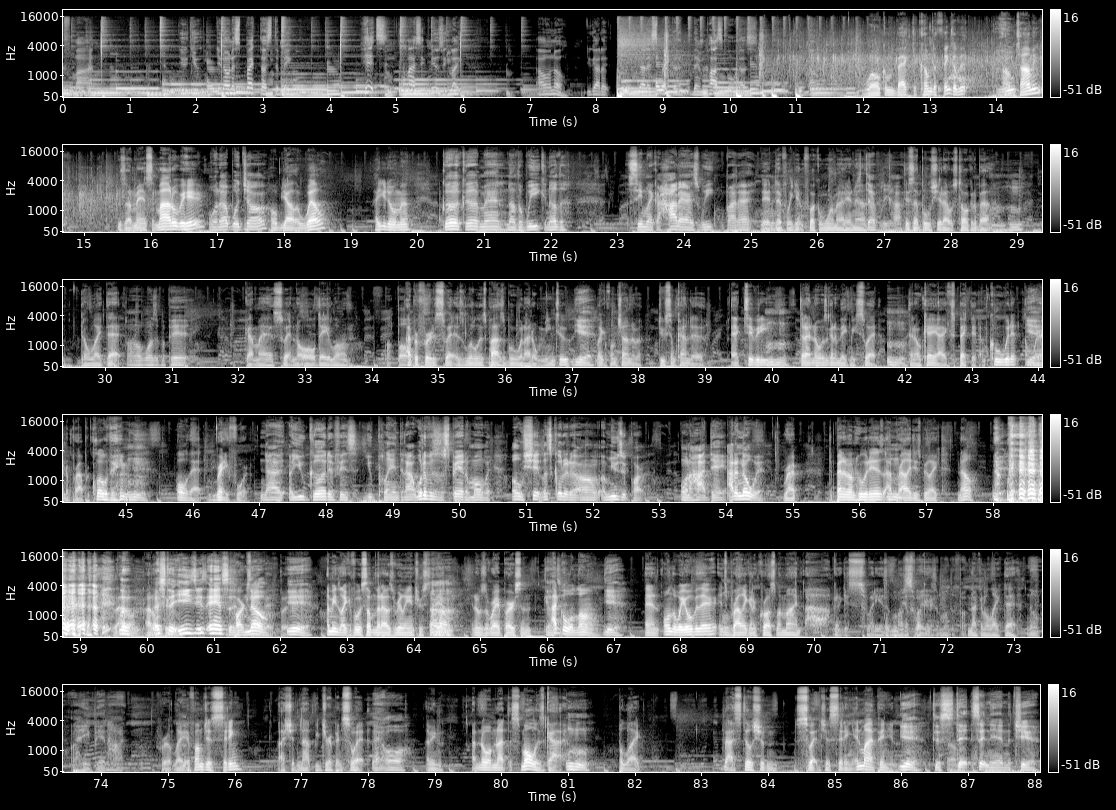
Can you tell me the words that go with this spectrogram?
life, man. You you you don't expect us to make hits and classic music like I don't know. You gotta you gotta expect the, the impossible with us. You know? Welcome back to Come to Think of It. I'm Tommy. This is our man Samad over here. What up with y'all? Hope y'all are well. How you doing, man? Good, good, man. Another week, another seemed like a hot ass week by that. Yeah, Mm, definitely getting fucking warm out here now. definitely hot. This is that bullshit I was talking about. Mm-hmm. Don't like that. I wasn't prepared. Got my ass sweating all day long. My balls. I prefer to sweat as little as possible when I don't mean to. Yeah. Like if I'm trying to do some kind of activity Mm-hmm. that I know is gonna make me sweat, then okay, I expect it. I'm cool with it. I'm Yeah. Mm-hmm. wearing the proper clothing. All that. I'm ready for it. Now, are you good if it's you planned it out? What if it's a spare the moment? Oh shit, let's go to the um a music park on a hot day out of nowhere. Right. Depending on who it is, Mm-hmm. I'd probably just be like, no. I don't, I don't That's do the easiest answer. parts no, like that, but- yeah, I mean, like if it was something that I was really interested Uh-huh. in and it was the right person, Gotcha. I'd go alone. yeah. And on the way over there, it's probably gonna cross my mind. Ah, I'm gonna get sweaty as a Mm. Sweaty motherfucker. as a motherfucker. I'm not gonna like that. No, I hate being hot For real. like if I'm just sitting, I should not be dripping sweat. at all. I mean, I know I'm not the smallest guy, Mm-hmm. but like, I still shouldn't sweat just sitting. In my opinion, Yeah, just sit, sitting there in the chair.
